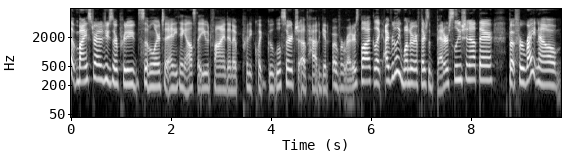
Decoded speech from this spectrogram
that my strategies are pretty similar to anything else that you would find in a pretty quick Google search of how to get over writer's block. Like, I really wonder if there's a better solution out there. But for right now,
